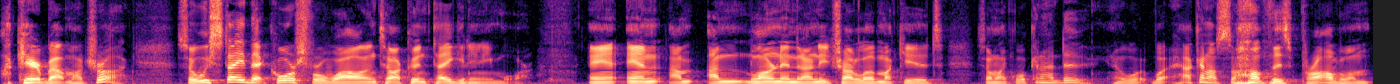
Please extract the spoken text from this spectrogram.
I care about my truck. So we stayed that course for a while until I couldn't take it anymore and, and I'm, I'm learning that I need to try to love my kids. So I'm like, what can I do? You know, what, what how can I solve this problem?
